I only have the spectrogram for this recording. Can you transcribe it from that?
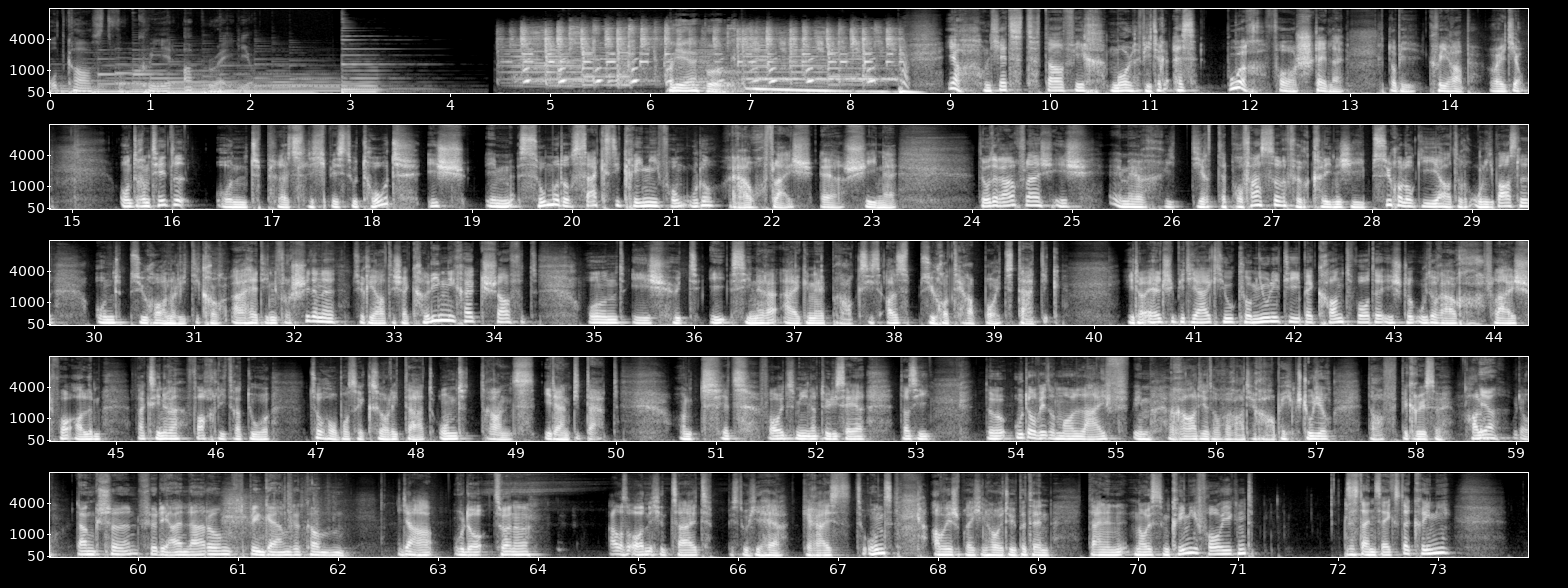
Podcast von Queer Up Radio. Queer Book. Ja, und jetzt darf ich mal wieder ein Buch vorstellen, hier bei Queer Up Radio. Unter dem Titel Und plötzlich bist du tot ist im Sommer der sechste Krimi vom Udo Rauchfleisch erschienen. Der Udo Rauchfleisch ist emeritierter Professor für klinische Psychologie an der Uni Basel und Psychoanalytiker. Er hat in verschiedenen psychiatrischen Kliniken geschafft und ist heute in seiner eigenen Praxis als Psychotherapeut tätig. In der LGBTIQ-Community bekannt wurde ist der Udo Rauchfleisch vor allem wegen seiner Fachliteratur zur Homosexualität und Transidentität. Und jetzt freut es mich natürlich sehr, dass ich der Udo wieder mal live im Radio, da Radio Rabe im Studio darf begrüßen. Hallo ja, Udo. Dankeschön für die Einladung. Ich bin gern gekommen. Ja, Udo, zu einer außerordentlichen Zeit bist du hierher gereist zu uns. Aber wir sprechen heute über den, deinen neuesten Krimi vorwiegend. Das ist dein sechster Krimi.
